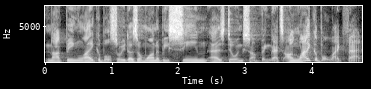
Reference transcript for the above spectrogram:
not being likable, so he doesn't want to be seen as doing something that's unlikable like that.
